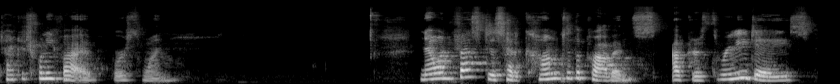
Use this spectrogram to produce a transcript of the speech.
Chapter 25, verse 1. Now, when Festus had come to the province, after three days,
